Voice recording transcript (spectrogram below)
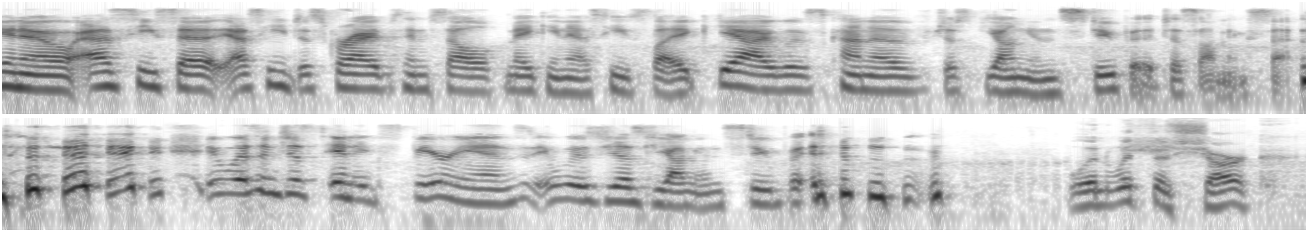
You know, as he said, as he describes himself making this, he's like, yeah, I was kind of just young and stupid to some extent. it wasn't just inexperienced; it was just young and stupid. when with the shark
